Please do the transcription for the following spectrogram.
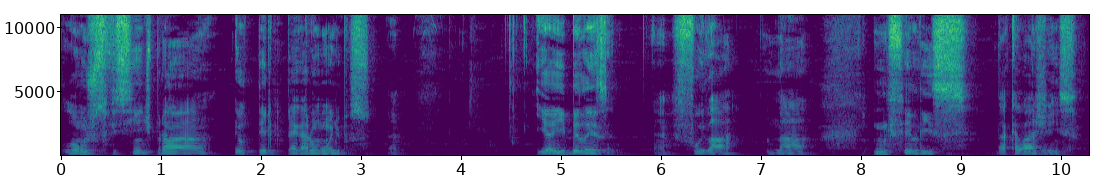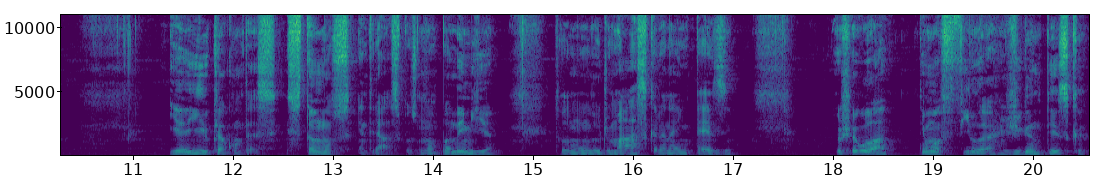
longe o suficiente para eu ter que pegar um ônibus. Né? E aí, beleza. Né? Fui lá na infeliz daquela agência. E aí o que acontece? Estamos, entre aspas, numa pandemia todo mundo de máscara, né, em tese. Eu chego lá, tem uma fila gigantesca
